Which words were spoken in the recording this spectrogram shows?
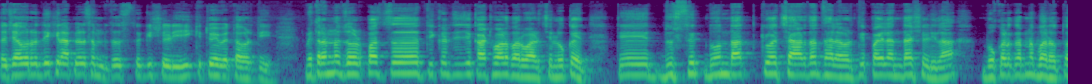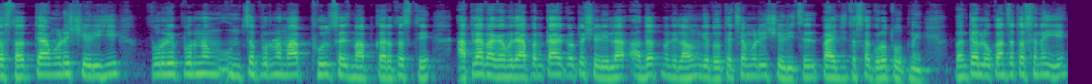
त्याच्यावर देखील आपल्याला समजत असतं की शेळी ही कितव्या वेतावरती मित्रांनो जवळपास तिकडचे जे काठवाड भरवाडचे लोक आहेत ते दुसरे दोन दात किंवा चार दात झाल्यावरती पहिल्यांदा शेळीला बोकड करणं भरवत असतात. त्यामुळे शेळी ही पुरेपूर्ण उंच पूर्ण माप फुल साईज माप करत असते. आपल्या भागामध्ये आपण काय करतो? शेळीला आदतमध्ये लावून घेतो. त्याच्यामुळे शेळीचं पाहिजे तसा ग्रोथ होत नाही. पण त्या लोकांचं तसं नाही आहे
